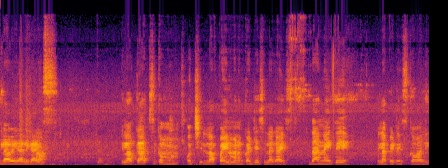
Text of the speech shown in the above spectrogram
ఇలా వేయాలి గాయస్ ఇలా క్యాప్సికమ్ వచ్చి ఇలా పైన మనం కట్ చేసి ఇలా గాయస్ దాన్ని అయితే ఇలా పెట్టేసుకోవాలి.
